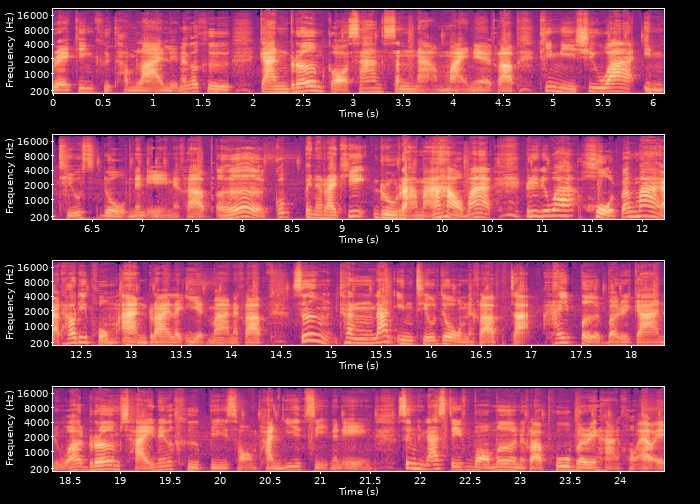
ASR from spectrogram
breaking คือทำลาย หรือนั่นก็คือการเริ่มก่อสร้างสนามใหม่เนี่ยครับที่มีชื่อว่า Intuos Dome นั่นเองนะครับ เออ ก็เป็นอะไรที่รูรามาเห่ามาก เรียกได้ว่าโหดมากๆอะเท่าที่ผมอ่านรายละเอียดมานะครับ ซึ่งทางด้าน Intuos Dome นะครับจะ ให้เปิดบริการหรือว่าเริ่มใช้นั่นก็คือปี 2024 นั่นเอง ซึ่งทางด้าน Steve Ballmer นะครับผู้บริหารของ LA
